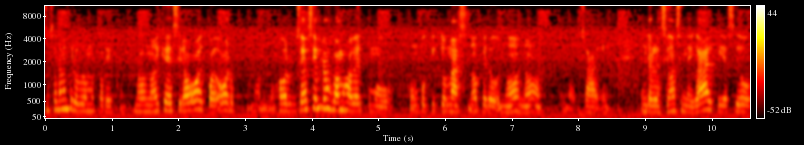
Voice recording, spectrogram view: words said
sinceramente lo veo muy parejo. No, no hay que decir, oh, Ecuador, mejor, o sea, siempre nos vamos a ver como, un poquito más, ¿no? Pero no, no, o sea, en, relación a Senegal, que ya ha sido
